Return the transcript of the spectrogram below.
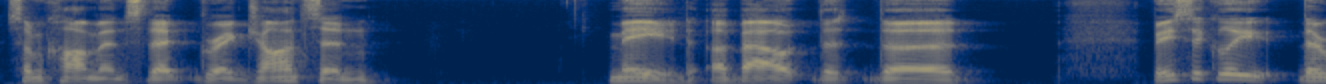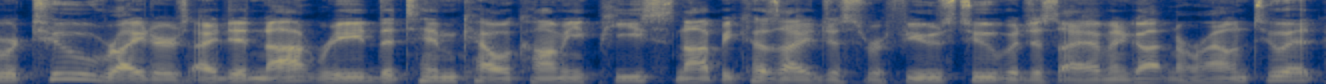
some comments that Greg Johnson made about the, the, basically there were two writers. I did not read the Tim Kawakami piece, not because I just refused to, but just I haven't gotten around to it.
